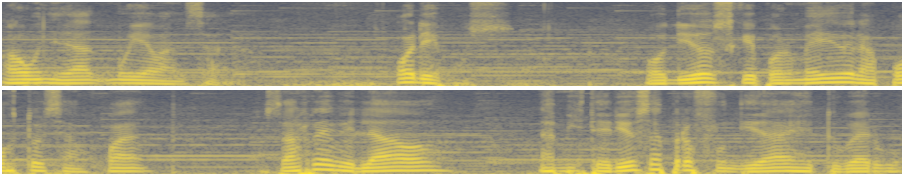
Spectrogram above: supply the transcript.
a una edad muy avanzada. Oremos. Oh Dios que por medio del apóstol San Juan nos has revelado las misteriosas profundidades de tu verbo,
